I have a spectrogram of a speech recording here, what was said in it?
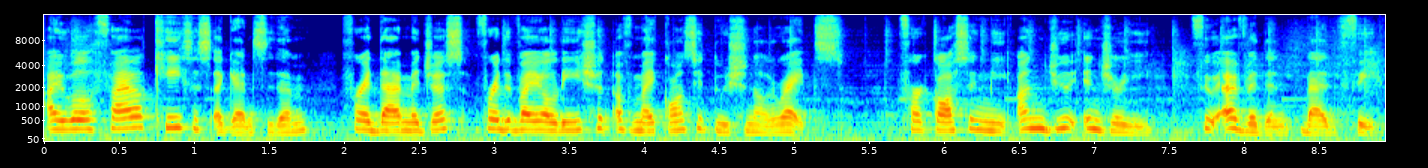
I will file cases against them for damages for the violation of my constitutional rights, for causing me undue injury through evident bad faith.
